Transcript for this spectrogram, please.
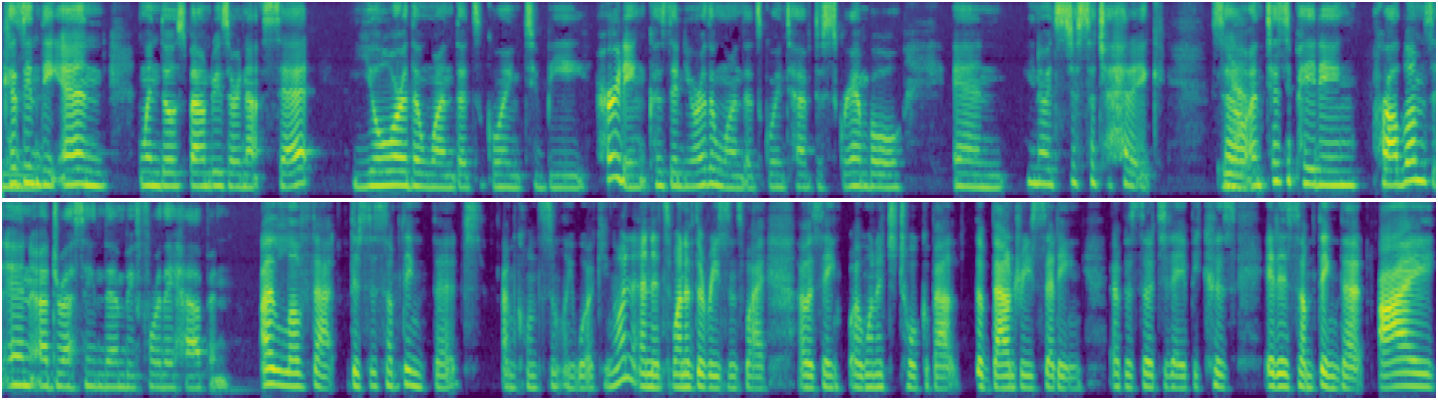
because Mm. in the end when those boundaries are not set you're the one that's going to be hurting because then you're the one that's going to have to scramble and you know it's just such a headache so Yeah. anticipating problems and addressing them before they happen I love that. This is something that I'm constantly working on. And it's one of the reasons why I was saying I wanted to talk about the boundary setting episode today because it is something that I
